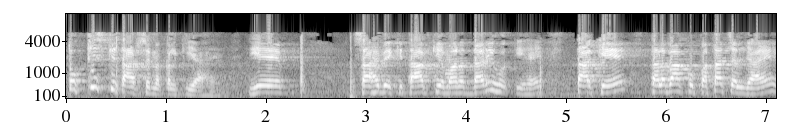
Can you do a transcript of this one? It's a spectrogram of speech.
تو کس کتاب سے نقل کیا ہے؟ یہ صاحب کتاب کی امانت داری ہوتی ہے تاکہ طلبا کو پتہ چل جائے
